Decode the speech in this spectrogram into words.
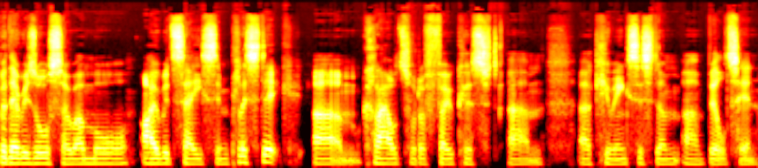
But there is also a more i would say simplistic um, cloud sort of focused um, uh, queuing system uh, built in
